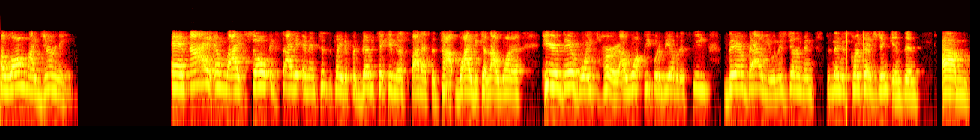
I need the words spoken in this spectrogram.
along my journey and I am like so excited and anticipated for them taking their spot at the top. Why? Because I want to hear their voice heard. I want people to be able to see their value. And this gentleman, his name is Cortez Jenkins, and um,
